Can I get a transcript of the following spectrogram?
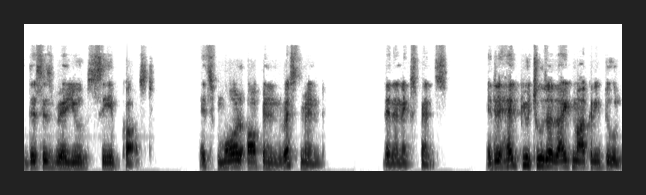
this is where you save cost. It's more of an investment than an expense. It will help you choose a right marketing tool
